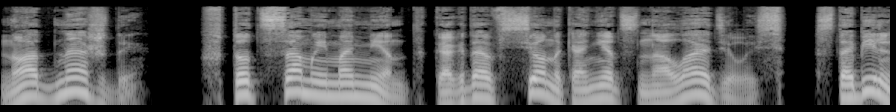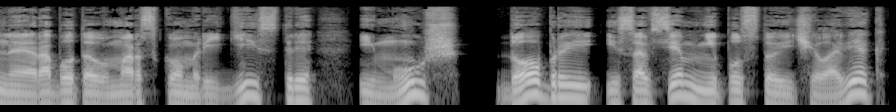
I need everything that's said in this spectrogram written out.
Но однажды, в тот самый момент, когда все наконец наладилось, стабильная работа в морском регистре и муж, добрый и совсем не пустой человек,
